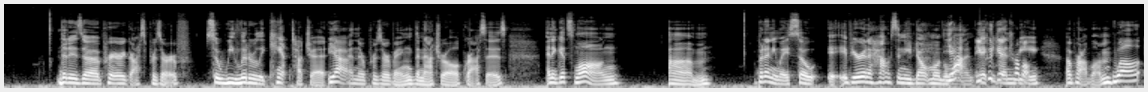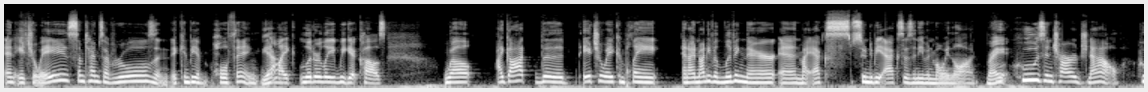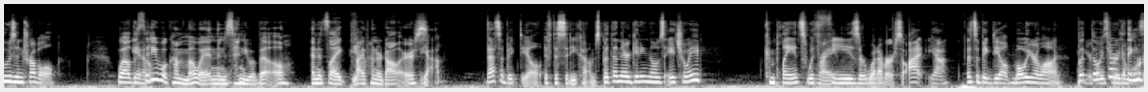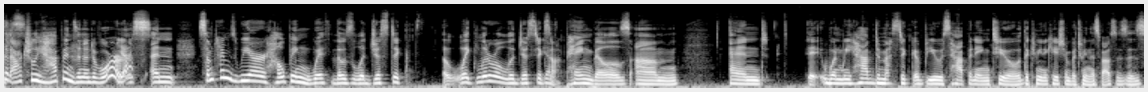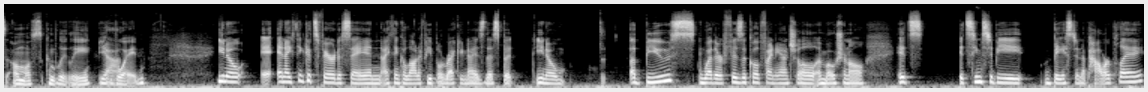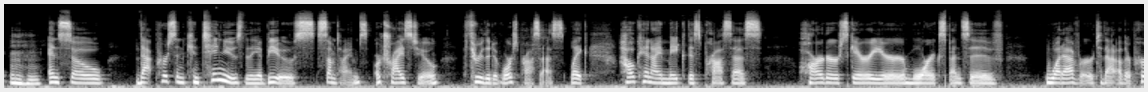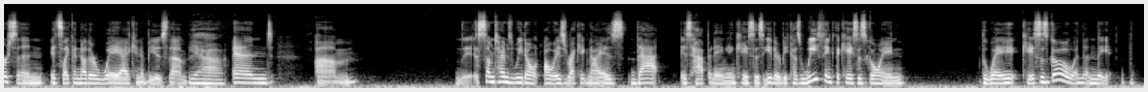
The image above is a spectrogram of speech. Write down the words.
that is a prairie grass preserve. So we literally can't touch it. Yeah. And they're preserving the natural grasses. And it gets long. Um, but anyway, so if you're in a house and you don't mow the Yeah, lawn, you it could get can trouble. be a problem. Well, and HOAs sometimes have rules and it can be a whole thing. Yeah. And like literally we get calls. Well, I got the HOA complaint and I'm not even living there and my ex soon to be ex isn't even mowing the lawn. Right. Who- who's in charge now? Who's in trouble? Well, the you know. city will come mow it and then send you a bill. And it's like $500. Yeah. That's a big deal if the city comes. But then they're getting those HOA complaints with Right. fees or whatever. So I yeah, that's a big deal. Mow your lawn. But those are things that actually happens in a divorce. Yes. And sometimes we are helping with those logistic, like literal logistics Yeah. of paying bills. Um, and it, when we have domestic abuse happening too, the communication between the spouses is almost completely Yeah. void. you know, and I think it's fair to say, and I think a lot of people recognize this, but you know, abuse, whether physical, financial, emotional, it's it seems to be based in a power play, and so that person continues the abuse sometimes or tries to through the divorce process. Like, how can I make this process harder, scarier, more expensive? whatever to that other person it's like another way i can abuse them Yeah. and um, sometimes we don't always recognize that is happening in cases either because we think the case is going the way cases go and then the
